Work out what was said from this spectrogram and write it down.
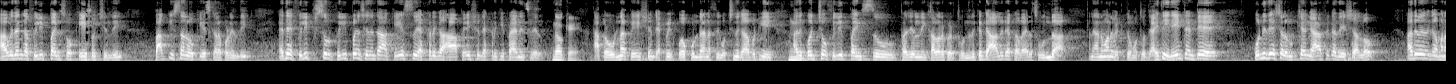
ఆ విధంగా ఫిలిప్పైన్స్ ఒక కేసు వచ్చింది. పాకిస్తాన్లో ఒక కేసు కనపడింది అయితే ఫిలిప్స్ ఫిలిప్పైన్స్ ఏంటంటే ఆ కేసు ఎక్కడికి ఆ పేషెంట్ ఎక్కడికి ప్రయాణించలేదు. ఓకే. అక్కడ ఉన్న పేషెంట్ ఎక్కడికి పోకుండా వచ్చింది కాబట్టి అది కొంచెం ఫిలిప్పైన్స్ ప్రజల్ని కలవర పెడుతుంది. ఎందుకంటే ఆల్రెడీ అక్కడ వైరస్ ఉందా అనే అనుమానం వ్యక్తం అవుతుంది. అయితే ఇదేంటంటే కొన్ని దేశాలు ముఖ్యంగా ఆఫ్రికా దేశాల్లో అదేవిధంగా మన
